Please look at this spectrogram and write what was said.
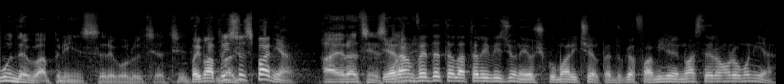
Unde v-a prins Revoluția? Ce- Păi m-a prins v-a- în Spania. A, erați în Spania. Eram vedetă la televiziune, eu și cu Maricel, pentru că familiile noastre erau în România.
